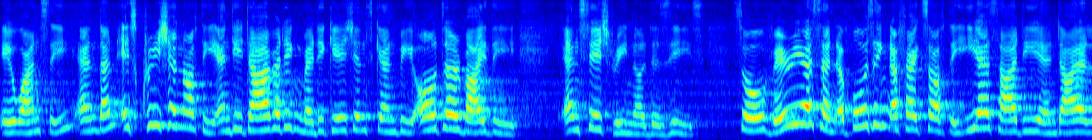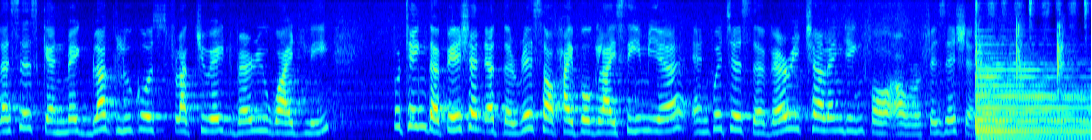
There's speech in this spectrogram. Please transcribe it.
A1C, and then excretion of the anti-diabetic medications can be altered by the end-stage renal disease. So various and opposing effects of the ESRD and dialysis can make blood glucose fluctuate very widely, putting the patient at the risk of hypoglycemia, and which is very challenging for our physicians.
